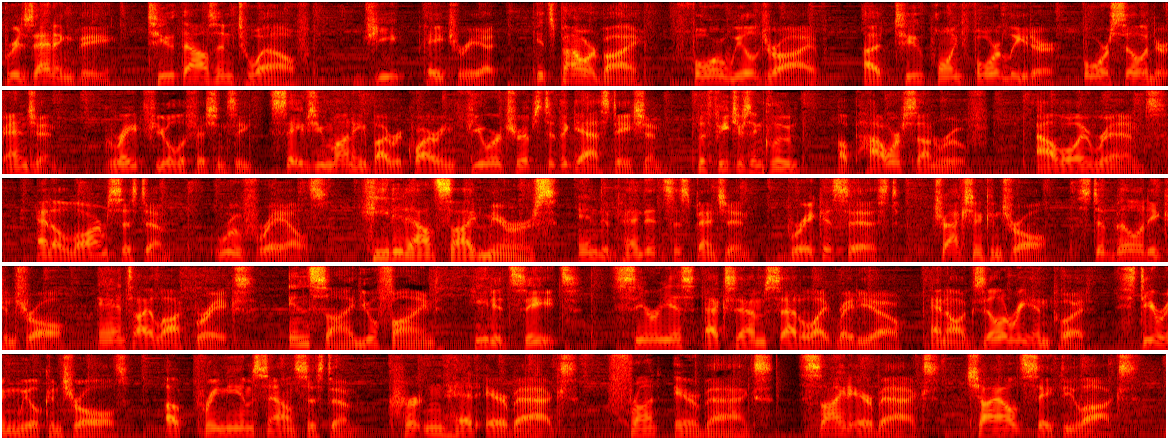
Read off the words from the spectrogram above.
Presenting the 2012 Jeep Patriot. It's powered by four wheel drive, a 2.4 liter four cylinder engine. Great fuel efficiency saves you money by requiring fewer trips to the gas station. The features include a power sunroof, alloy rims, an alarm system, roof rails, heated outside mirrors, independent suspension, brake assist, traction control, stability control, anti-lock brakes. Inside you'll find heated seats, Sirius XM satellite radio, an auxiliary input, steering wheel controls, a premium sound system, curtain head airbags, front airbags, side airbags, child safety locks,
